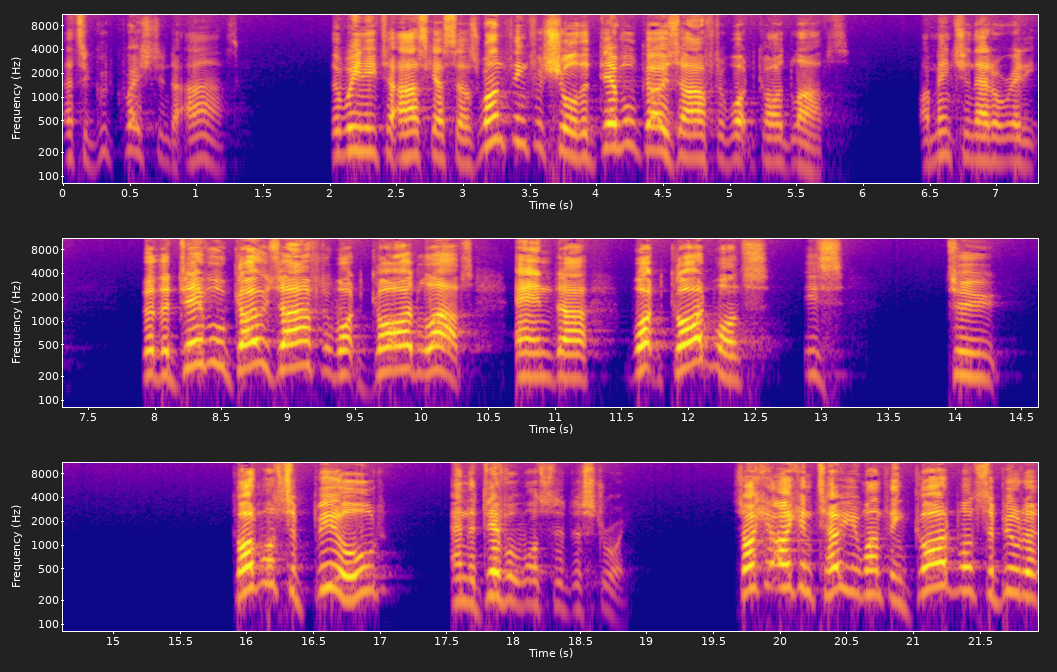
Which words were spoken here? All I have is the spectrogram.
That's a good question to ask. That we need to ask ourselves. One thing for sure the devil goes after what God loves. I mentioned that already. But the devil goes after what God loves. And uh, what God wants is to, God wants to build, and the devil wants to destroy. So I can, I can tell you one thing God wants to build a,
